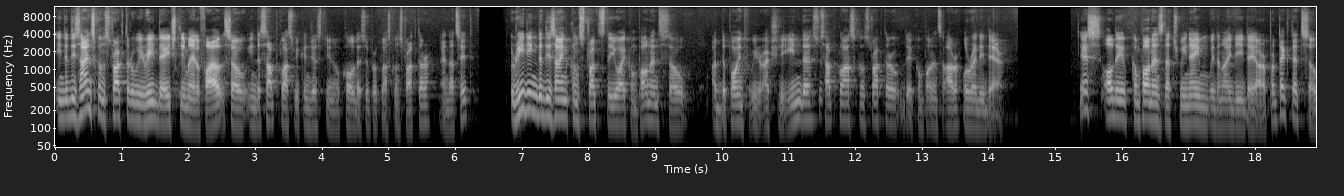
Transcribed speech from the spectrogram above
in the designs constructor, we read the HTML file. So in the subclass, we can just you know call the superclass constructor, and that's it. Reading the design constructs the UI components. So at the point we're actually in the subclass constructor, the components are already there. Yes, all the components that we name with an ID, they are protected, so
